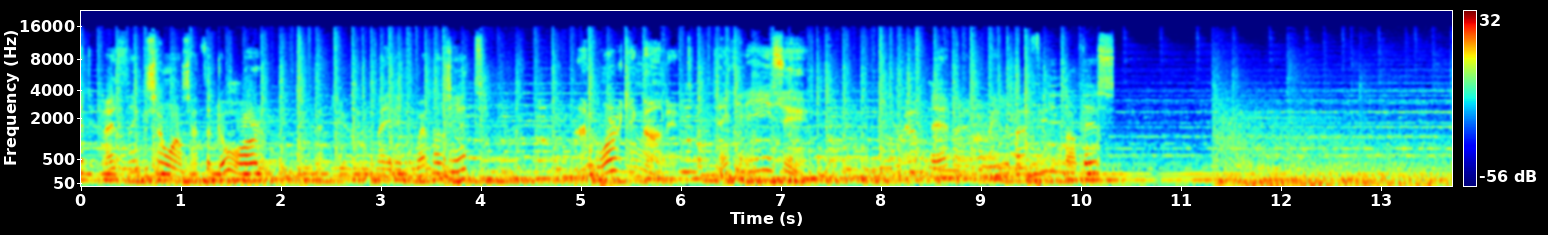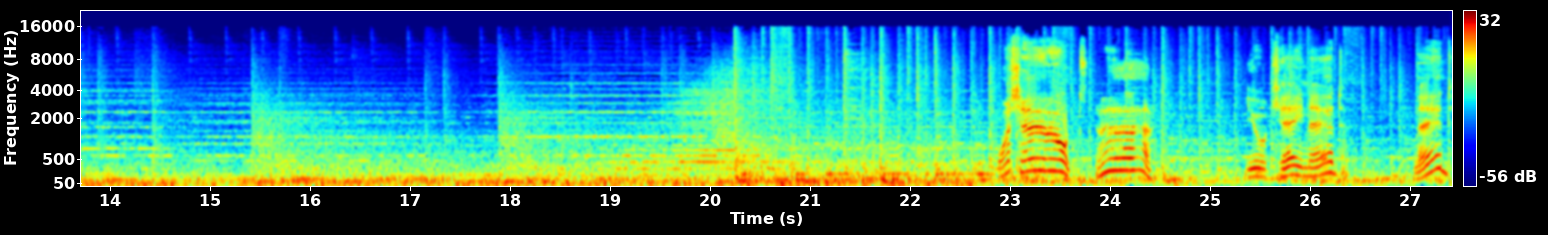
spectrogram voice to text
I think someone's at the door. Have you made any weapons yet? I'm working on it. Take it easy. Well, Ned, I have a really bad feeling about this. Watch out! Ah! You okay, Ned? Ned?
